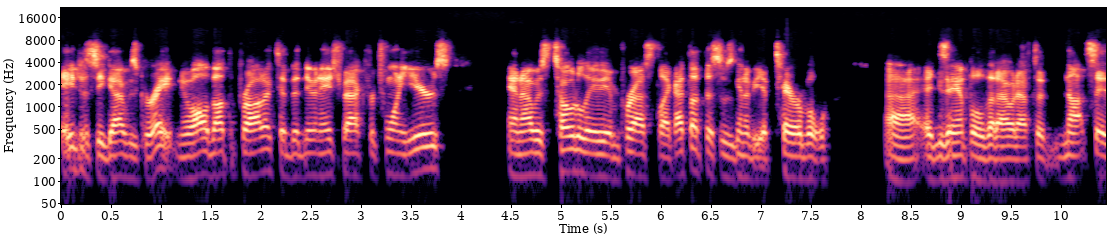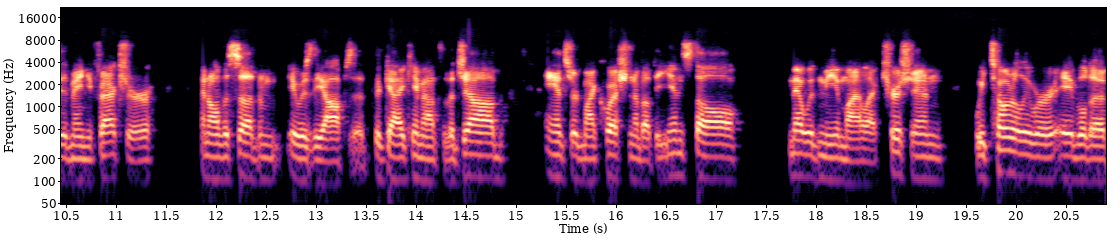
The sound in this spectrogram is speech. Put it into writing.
agency guy was great, knew all about the product, had been doing HVAC for 20 years. And I was totally impressed. Like, I thought this was going to be a terrible uh, example that I would have to not say the manufacturer. And all of a sudden, it was the opposite. The guy came out to the job, answered my question about the install, met with me and my electrician. We totally were able to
